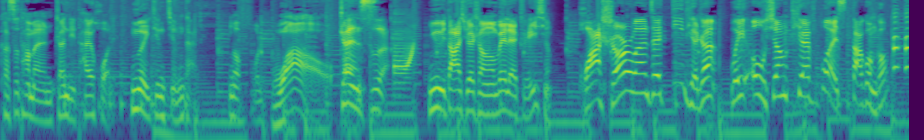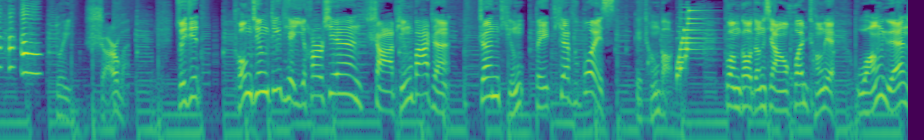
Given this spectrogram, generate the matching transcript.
可是他们真的太火了，我已经惊呆了，我服了。哇哦，真是！女大学生为了追星，花十二万在地铁站为偶像 TFBOYS 打广告。对，十二万。最近，重庆地铁一号线沙坪坝站站停被 TFBOYS 给承包了。广告灯箱换成了王源、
